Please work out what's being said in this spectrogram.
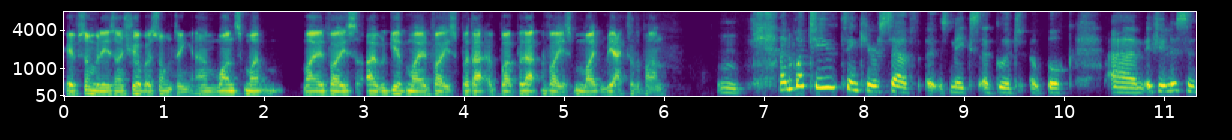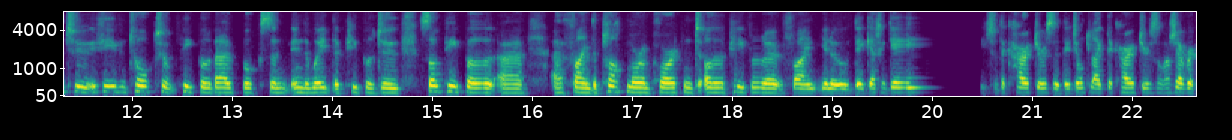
if somebody is unsure about something and wants my my advice i will give my advice but that but, but that advice mightn't be acted upon Mm. And what do you think yourself makes a good uh, book? Um, if you listen to, if you even talk to people about books and in the way that people do, some people uh, uh, find the plot more important. Other people uh, find, you know, they get engaged to the characters, that they don't like the characters or whatever.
